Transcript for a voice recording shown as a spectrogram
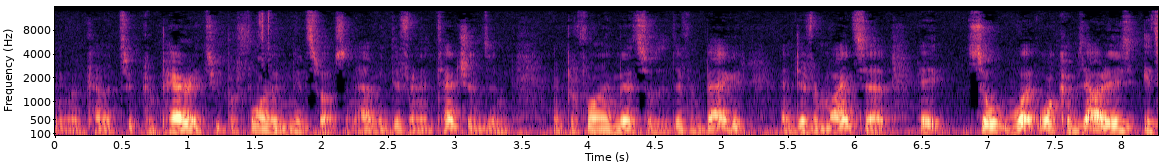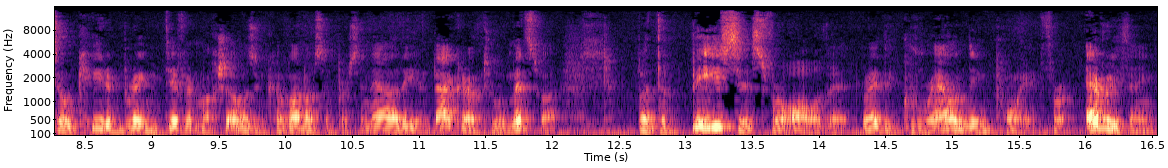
you know kind of to compare it to performing mitzvahs and having different intentions and, and performing mitzvahs, a different baggage and different mindset. So what, what comes out is it's okay to bring different machshavos and kavanos and personality and background to a mitzvah, but the basis for all of it, right, the grounding point for everything,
